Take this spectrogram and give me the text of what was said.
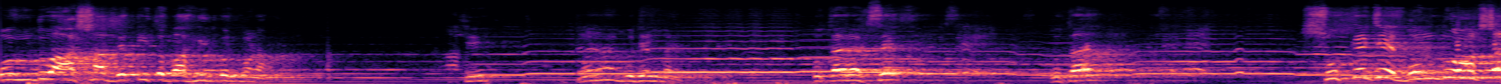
বন্ধু আশা ব্যতীত বাহির করব না। বুঝেন নাই। কোথায় রাখছে? কোথায়? সুখে যে বন্ধু আসা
